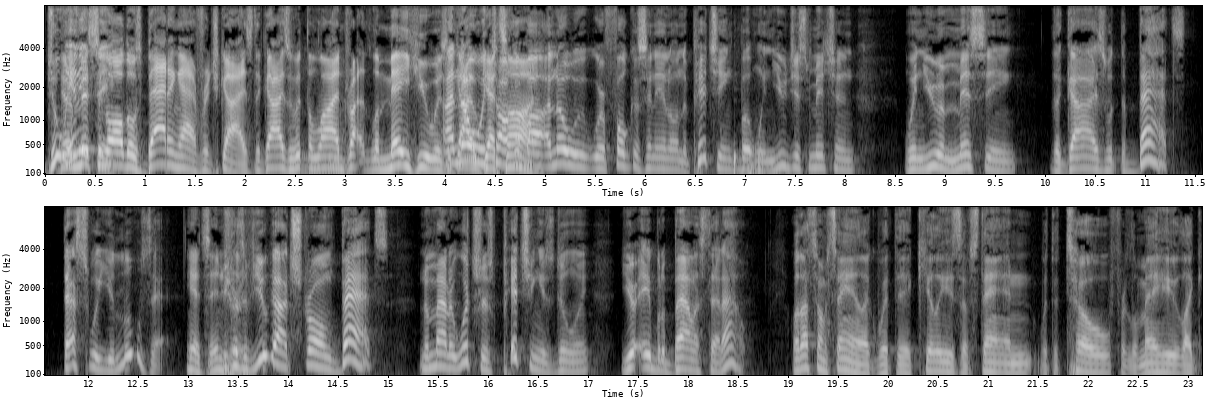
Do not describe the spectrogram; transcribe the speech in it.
do They're anything. missing all those batting average guys, the guys who hit the line. dri- LeMahieu is the I guy know who we gets talk on. about. I know we- we're focusing in on the pitching, but when you just mentioned when you are missing the guys with the bats, that's where you lose at. Yeah, it's injury. Because if you got strong bats, no matter what your pitching is doing, you're able to balance that out. Well, that's what I'm saying. Like with the Achilles of Stanton, with the toe for LeMahieu, like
